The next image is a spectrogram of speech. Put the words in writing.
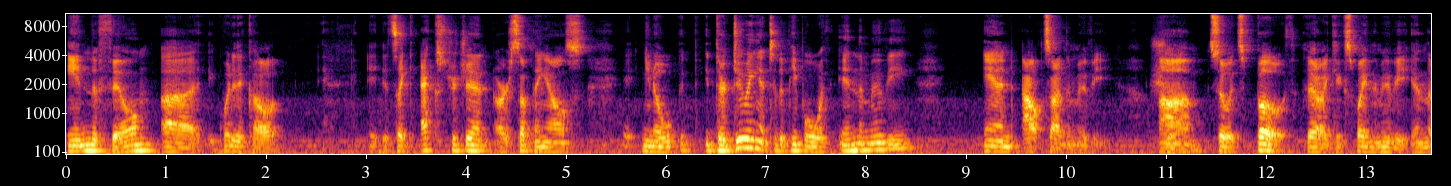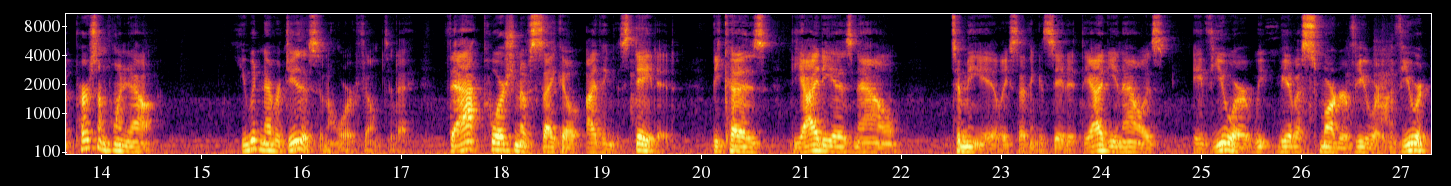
in the film. Uh, what do they call it? It's like extragent or something else. You know, they're doing it to the people within the movie and outside the movie. Um, so it's both. They're like explain the movie, and the person pointed out, you would never do this in a horror film today. That portion of Psycho, I think, is dated because the idea is now, to me at least, I think it's dated. The idea now is a viewer. We, we have a smarter viewer. The viewer,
